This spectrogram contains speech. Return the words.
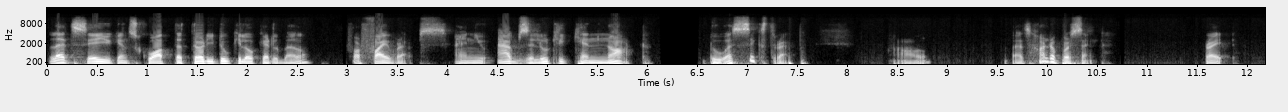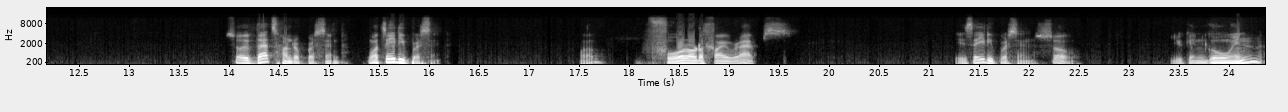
Let's say you can squat the 32 kilo kettlebell for five reps, and you absolutely cannot do a sixth rep. That's 100%, right? So if that's 100%, what's 80%? Well, four out of five reps is 80%. So you can go in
